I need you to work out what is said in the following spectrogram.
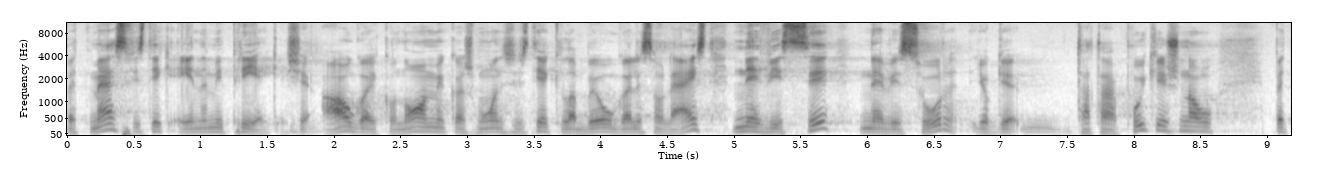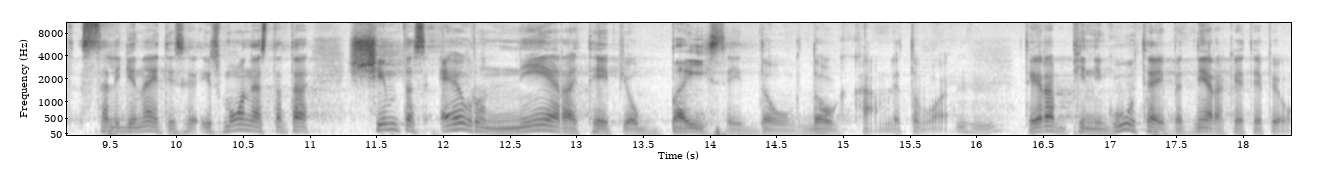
bet mes vis tiek einame į priekį. Šia auga ekonomika, žmonės vis tiek labiau gali sauliaisti. Ne visi, ne visur, juk tą puikiai žinau, bet saliginai. Tai žmonės, tada šimtas eurų nėra taip jau baisiai daug, daug kam Lietuvoje. Mhm. Tai yra pinigų, taip, bet nėra kai taip jau.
